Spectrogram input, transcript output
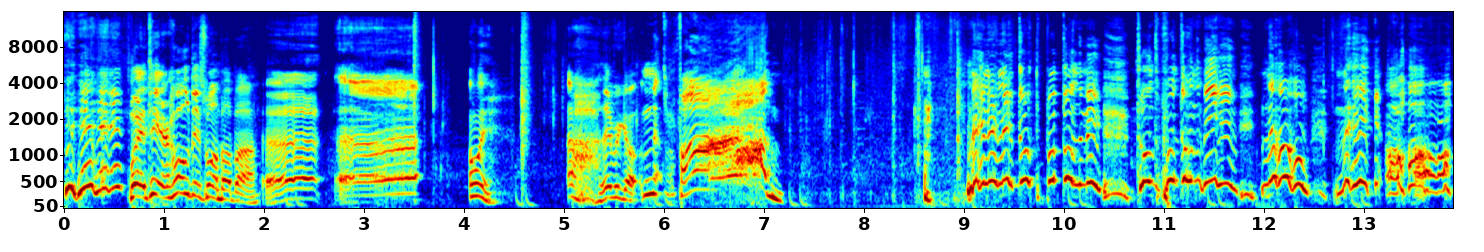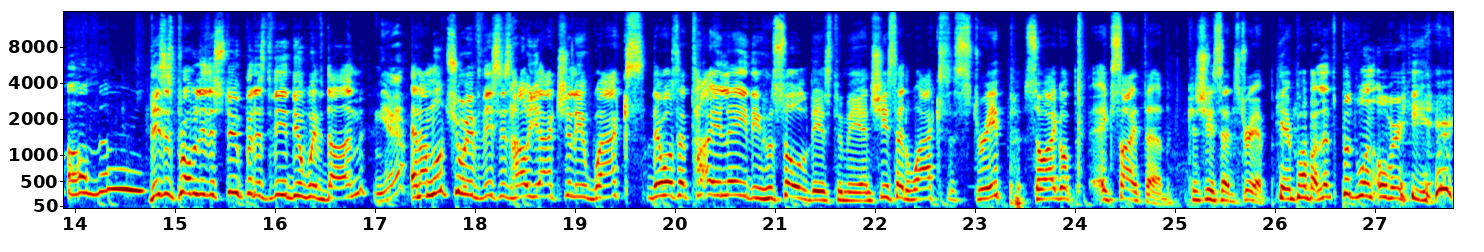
Wait, here, hold this one, Papa. Uh, uh, oi. Ah, there we go. No, fun! No, no, no, don't put on me! Don't put on me! No! No! Oh, no. This is probably the stupidest video we've done. Yeah. And I'm not sure if this is how you actually wax. There was a Thai lady who sold this to me and she said wax strip. So I got excited because she said strip. Here, Papa, let's put one over here.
